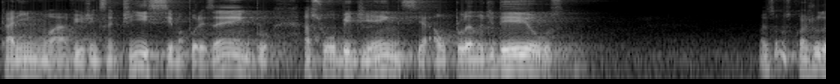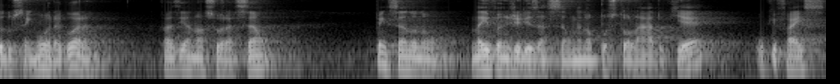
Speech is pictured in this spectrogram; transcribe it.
carinho à Virgem Santíssima, por exemplo, a sua obediência ao plano de Deus. Mas vamos, com a ajuda do Senhor, agora, fazer a nossa oração pensando no, na evangelização, né, no apostolado, que é o que faz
